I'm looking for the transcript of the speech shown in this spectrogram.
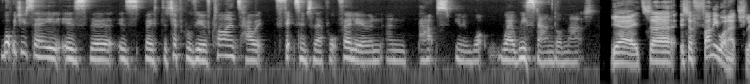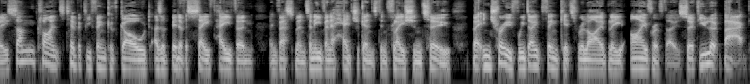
what would you say is the is both the typical view of clients, how it fits into their portfolio and, and perhaps you know what where we stand on that yeah it's a it's a funny one actually. Some clients typically think of gold as a bit of a safe haven investment and even a hedge against inflation too. But in truth we don't think it's reliably either of those. So if you look back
